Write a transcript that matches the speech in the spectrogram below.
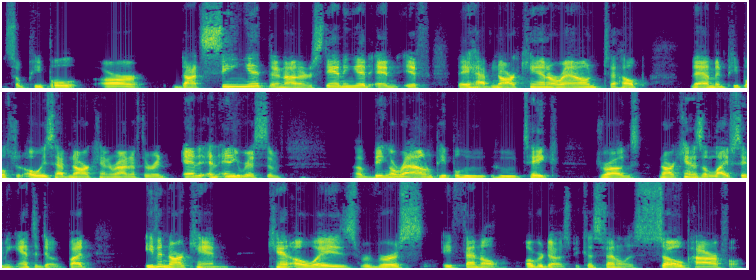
So people are not seeing it, they're not understanding it, and if they have Narcan around to help them, and people should always have Narcan around if they're in any, in any risk of of being around people who who take drugs. Narcan is a life saving antidote, but even Narcan can't always reverse a fentanyl overdose because fentanyl is so powerful.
